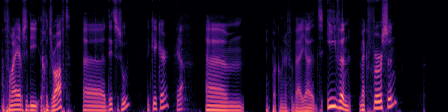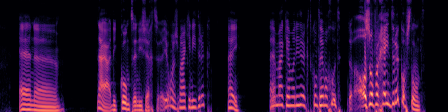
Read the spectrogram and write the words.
Voor mij hebben ze die gedraft. eh, dit seizoen, de kicker. Ja. Ehm, ik pak hem er even bij. Ja, het is Even McPherson. En eh, nou ja, die komt en die zegt... Jongens, maak je niet druk. hey, eh, maak je helemaal niet druk. Het komt helemaal goed. Alsof er geen druk op stond.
